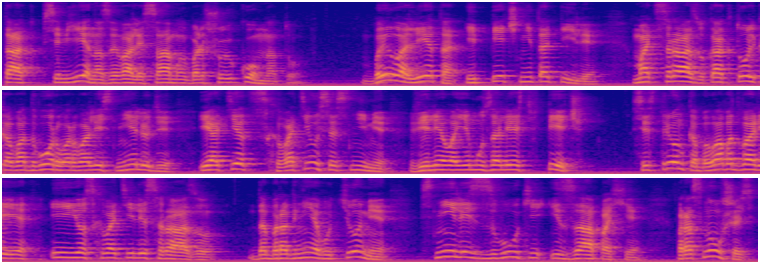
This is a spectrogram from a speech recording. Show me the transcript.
Так в семье называли самую большую комнату. Было лето, и печь не топили. Мать сразу, как только во двор ворвались нелюди и отец схватился с ними, велела ему залезть в печь. Сестренка была во дворе, и ее схватили сразу. Доброгневу Теме снились звуки и запахи. Проснувшись,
